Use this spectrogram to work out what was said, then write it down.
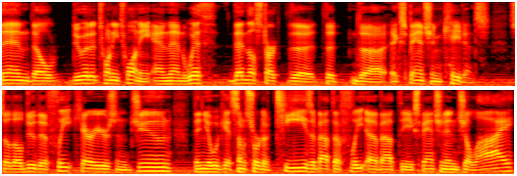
then they'll do it at 2020 and then with then they'll start the the the expansion cadence so they'll do the fleet carriers in June then you'll get some sort of tease about the fleet about the expansion in July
